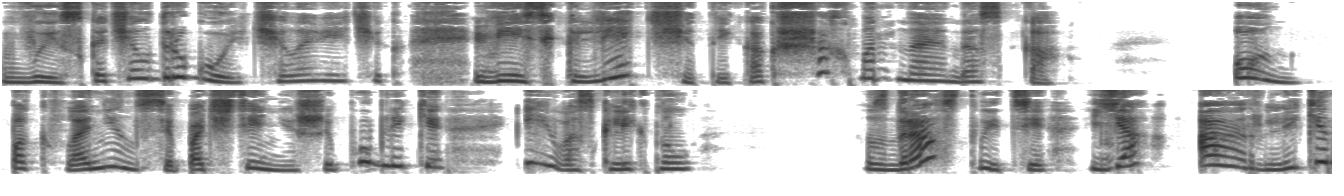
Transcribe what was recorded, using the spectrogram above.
выскочил другой человечек, весь клетчатый, как шахматная доска. Он поклонился почтеннейшей публике и воскликнул «Здравствуйте, я Арликин!»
